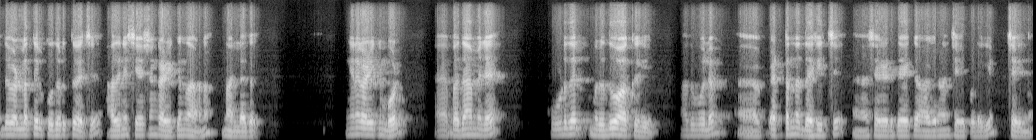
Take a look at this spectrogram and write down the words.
ഇത് വെള്ളത്തിൽ കുതിർത്ത് വെച്ച് അതിനുശേഷം കഴിക്കുന്നതാണ് നല്ലത്. ഇങ്ങനെ കഴിക്കുമ്പോൾ ബദാമിലെ കൂടുതൽ മൃദുവാക്കുകയും അതുമൂലം ആ, പെട്ടെന്ന് ദഹിച്ച് ശരീരത്തേക്ക് ആഗിരണം ചെയ്യപ്പെടുകയും ചെയ്യുന്നു.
